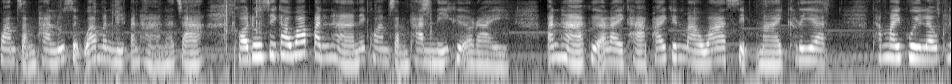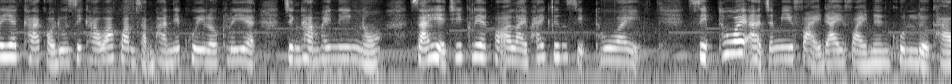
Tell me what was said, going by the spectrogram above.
ความสัมพันธ์รู้สึกว่ามันมีปัญหานะจ๊ะขอดูสิคะว่าปัญหาในความสัมพันธ์นี้คืออะไร ปัญหาคืออะไรคะไพ่ขึ้นมาว่า 10 ไม้เครียด ทำไมคุยแล้วเครียดคะ ขอดูสิคะว่าความสัมพันธ์นี้คุยแล้วเครียด จึงทำให้นิ่งเนาะ สาเหตุที่เครียดเพราะอะไร ไพ่ขึ้น 10 ถ้วย 10 ถ้วยอาจจะมีฝ่ายใดฝ่ายหนึ่งคุณหรือเขา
